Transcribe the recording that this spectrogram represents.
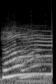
Dum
